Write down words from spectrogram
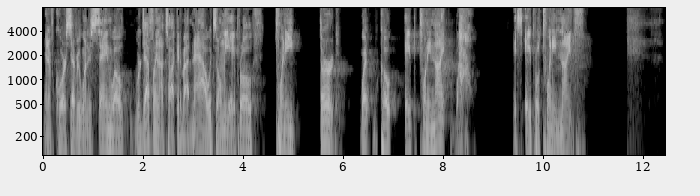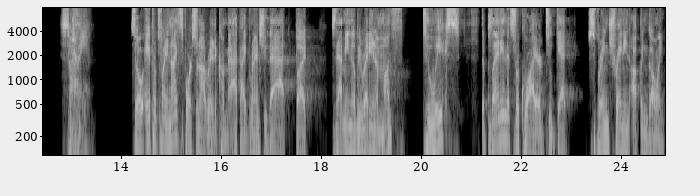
And of course, everyone is saying, well, we're definitely not talking about now. It's only April 23rd. What? April 29th. Wow. It's April 29th. Sorry. So April 29th, sports are not ready to come back. I grant you that. But does that mean they'll be ready in a month? Two weeks? The planning that's required to get spring training up and going.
